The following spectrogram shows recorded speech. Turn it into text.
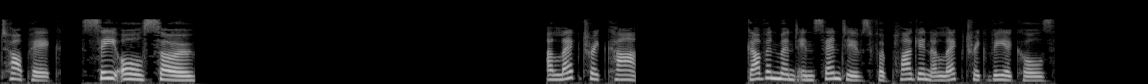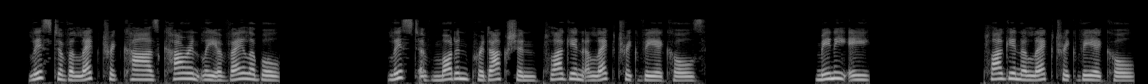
Topic. See also. Electric car. Government incentives for plug-in electric vehicles. List of electric cars currently available. List of modern production plug-in electric vehicles. Mini E Plug-in electric vehicle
